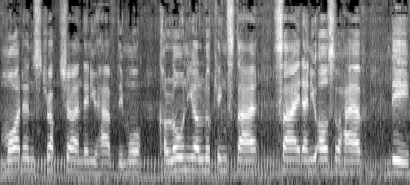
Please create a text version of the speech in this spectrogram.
modern structure and then you have the more colonial looking style side and you also have the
